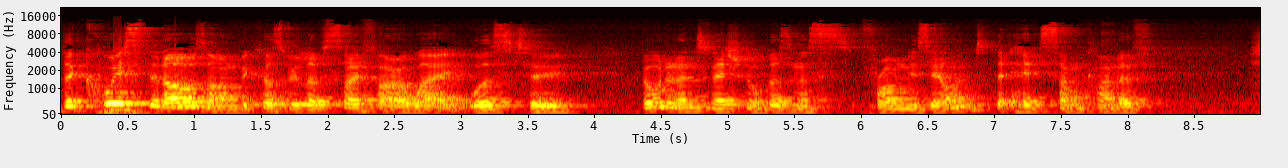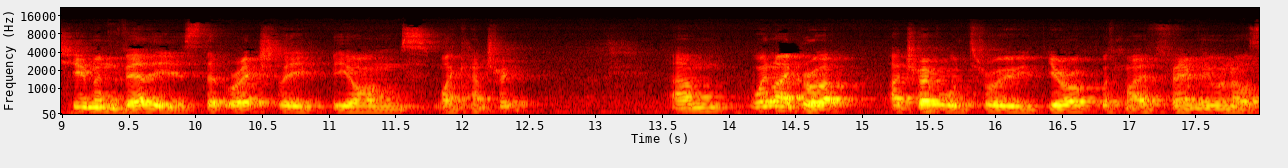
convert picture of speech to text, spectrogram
the quest that I was on, because we live so far away, was to built an international business from New Zealand that had some kind of human values that were actually beyond my country. Um, when I grew up, I travelled through Europe with my family when I was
